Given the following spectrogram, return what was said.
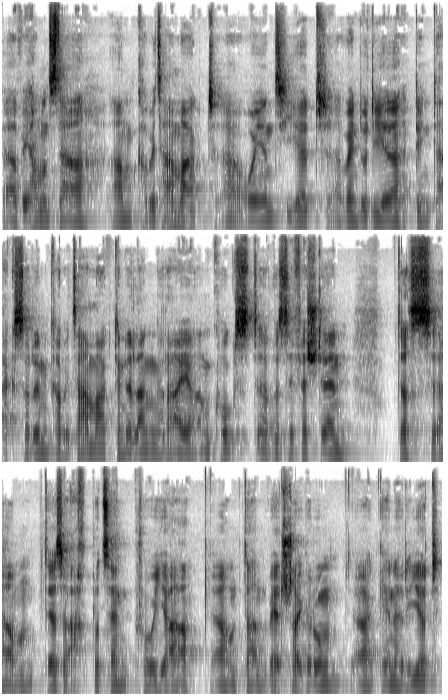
Äh, wir haben uns da am Kapitalmarkt äh, orientiert. Äh, wenn du dir den DAX oder den Kapitalmarkt in der langen Reihe anguckst, wirst du feststellen, dass ähm, der so acht Prozent pro Jahr ähm, dann Wertsteigerung generiert.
